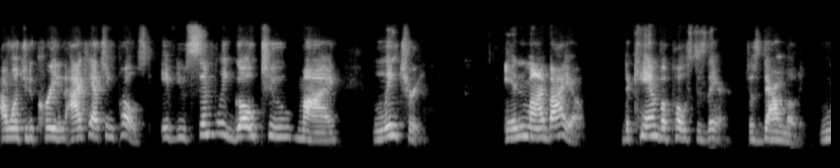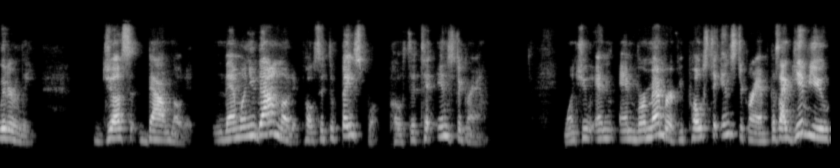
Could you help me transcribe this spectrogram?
I want you to create an eye catching post. If you simply go to my link tree in my bio, the Canva post is there. Just download it, literally. Just download it. Then, when you download it, post it to Facebook, post it to Instagram, once you and and remember if you post to instagram because i give you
